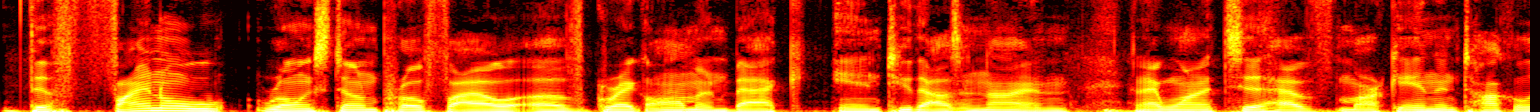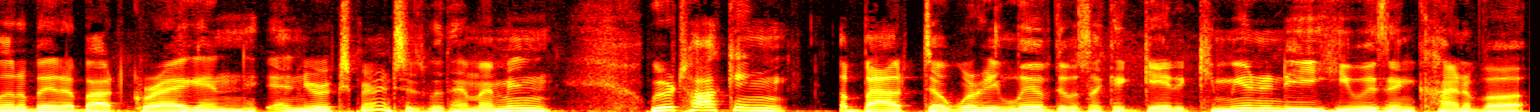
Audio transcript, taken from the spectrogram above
the final Rolling Stone profile of Gregg Allman back in 2009. And I wanted to have Mark in and talk a little bit about Greg and, and your experiences with him. I mean, we were talking about uh, where he lived. It was like a gated community. He was in kind of a,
